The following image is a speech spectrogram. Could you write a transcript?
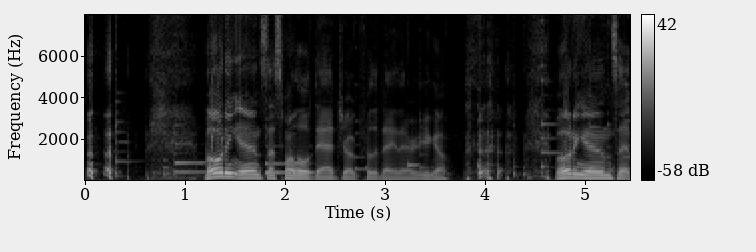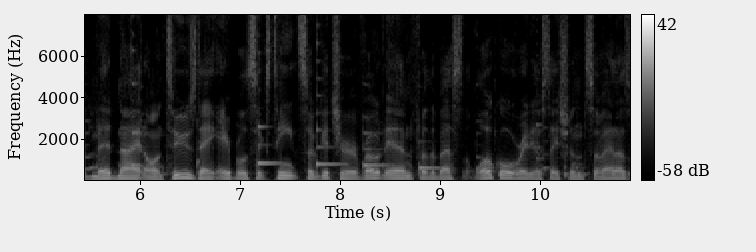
Voting ends. That's my little dad joke for the day. There you go. Voting ends at midnight on Tuesday, April 16th. So get your vote in for the best local radio station, Savannah's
